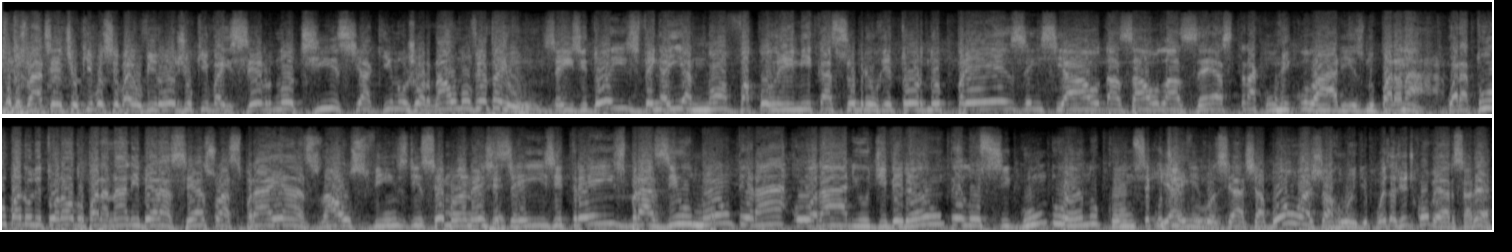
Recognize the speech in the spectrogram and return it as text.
Vamos lá, gente. O que você vai ouvir hoje, o que vai ser notícia aqui no Jornal 91. 6 e 2, vem aí a nova polêmica sobre o retorno presencial das aulas extracurriculares no Paraná. Guaratuba, no litoral do Paraná, libera acesso às praias aos fins de semana, hein, gente? 6 e 3, Brasil não terá horário de verão pelo segundo ano consecutivo. E aí, você acha bom ou acha ruim? Depois a gente conversa, né?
